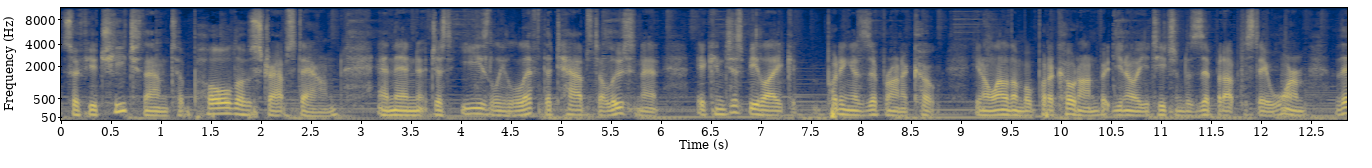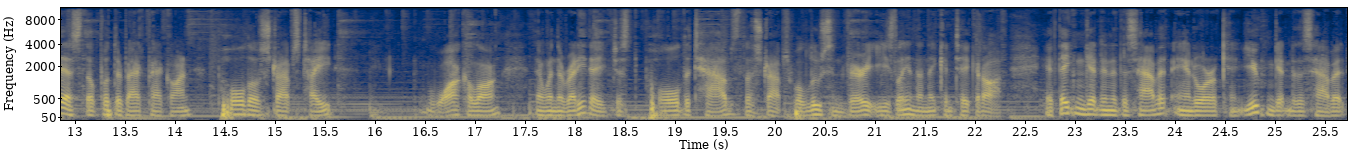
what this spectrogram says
So if you teach them to pull those straps down and then just easily lift the tabs to loosen it it can just be like putting a zipper on a coat. You know a lot of them will put a coat on but you know you teach them to zip it up to stay warm. This they'll put their backpack on pull those straps tight walk along. Then, when they're ready, they just pull the tabs. The straps will loosen very easily, and then they can take it off. If they can get into this habit, and/or can you can get into this habit,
